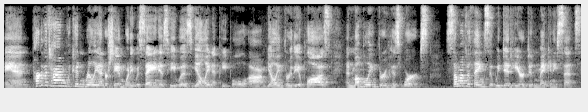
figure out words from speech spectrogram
And part of the time, we couldn't really understand what he was saying as he was yelling at people, um, yelling through the applause and mumbling through his words. Some of the things that we did hear didn't make any sense.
